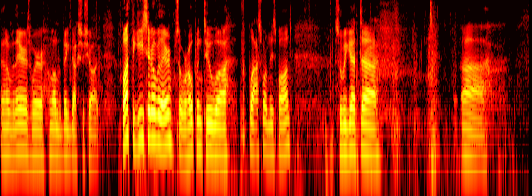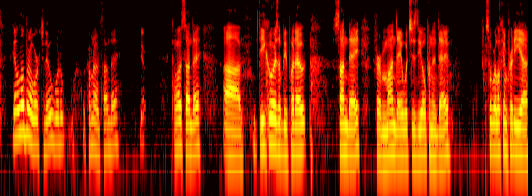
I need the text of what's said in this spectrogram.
and over there is where a lot of the big ducks are shot. But the geese sit over there, so we're hoping to uh, blast one of these ponds. So we got uh, uh, got a little bit of work to do. We're, we're coming out Sunday. Yep. Come out Sunday. Uh, decoys will be put out Sunday for Monday, which is the opening day. So we're looking pretty uh,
